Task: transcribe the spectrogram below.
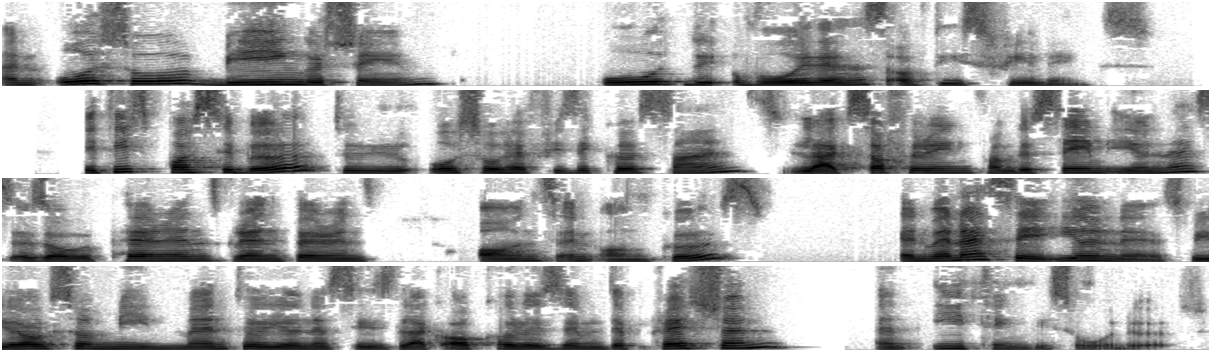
and also being ashamed or the avoidance of these feelings. It is possible to also have physical signs like suffering from the same illness as our parents, grandparents, aunts, and uncles. And when I say illness, we also mean mental illnesses like alcoholism, depression, and eating disorders.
